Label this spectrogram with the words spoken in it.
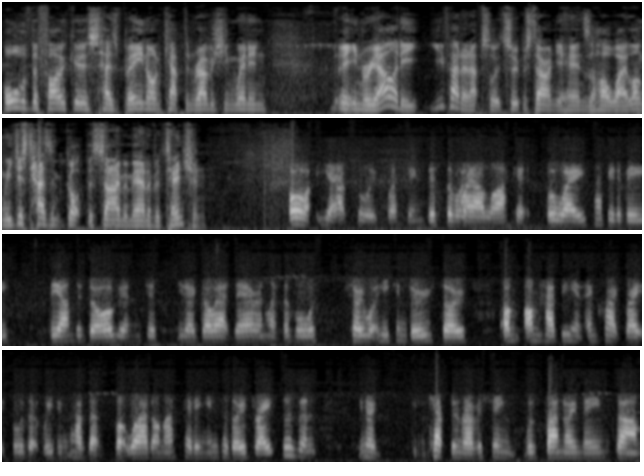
all of the focus has been on Captain Ravishing when in in reality, you've had an absolute superstar on your hands the whole way along. He just hasn't got the same amount of attention. Oh, yeah, absolute blessing. Just the way I like it. Always happy to be the underdog and just, you know, go out there and let the horse show what he can do. So I'm, I'm happy and, and quite grateful that we didn't have that spotlight on us heading into those races. And, you know, Captain Ravishing was by no means um,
